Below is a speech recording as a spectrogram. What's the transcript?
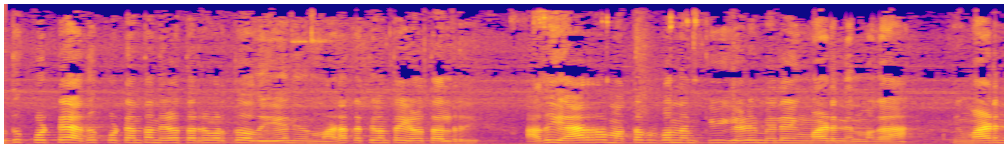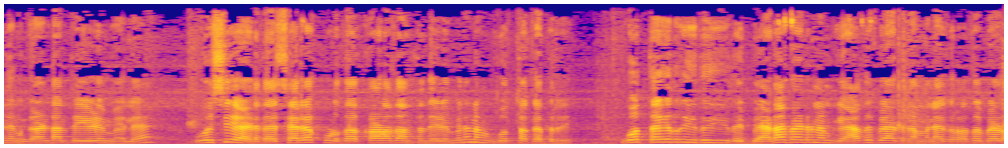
ಇದು ಕೊಟ್ಟೆ ಅದಕ್ಕೆ ಕೊಟ್ಟೆ ಅಂತಂದು ಹೇಳ್ತಾರೆ ಹೊರತು ಅದು ಏನು ಇವ್ನು ಮಾಡಕತ್ತೀವಿ ಅಂತ ಹೇಳ್ತಲ್ರಿ. ಅದು ಯಾರು ಮತ್ತೊಬ್ರು ಬಂದು ನಮ್ಮ ಕಿವಿಗೆ ಹೇಳಿ ಮೇಲೆ ಹಿಂಗೆ ಮಾಡಿ ನಿನ್ನ ಮಗ ಹಿಂಗೆ ಮಾಡಿ ನಿನ್ನ ಗಂಡ ಅಂತ ಹೇಳಿ ಮೇಲೆ ಒಸಿ ಆಡ್ದ ಸೆರೆ ಕುಡ್ದ ಕಳ್ದ ಅಂತಂದು ಹೇಳಿ ಮೇಲೆ ನಮ್ಗೆ ಗೊತ್ತಾಗತ್ರಿ ಗೊತ್ತಾಗಿದ್ರೆ ಇದು ಇದು. ಬೇಡ ಬೇಡ ನಮ್ಗೆ ಯಾವುದು ಬೇಡ ನಮ್ಮ ಮನೆಗೆ ಇರೋದು ಬೇಡ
